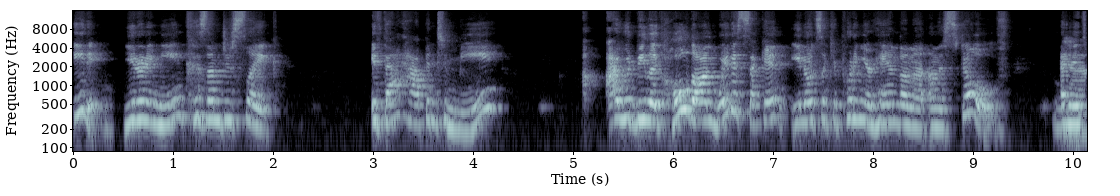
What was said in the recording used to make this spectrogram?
eating? You know what I mean? Because I'm just like, if that happened to me, I would be like, hold on, wait a second. You know, it's like you're putting your hand on a on a stove and yeah. it's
